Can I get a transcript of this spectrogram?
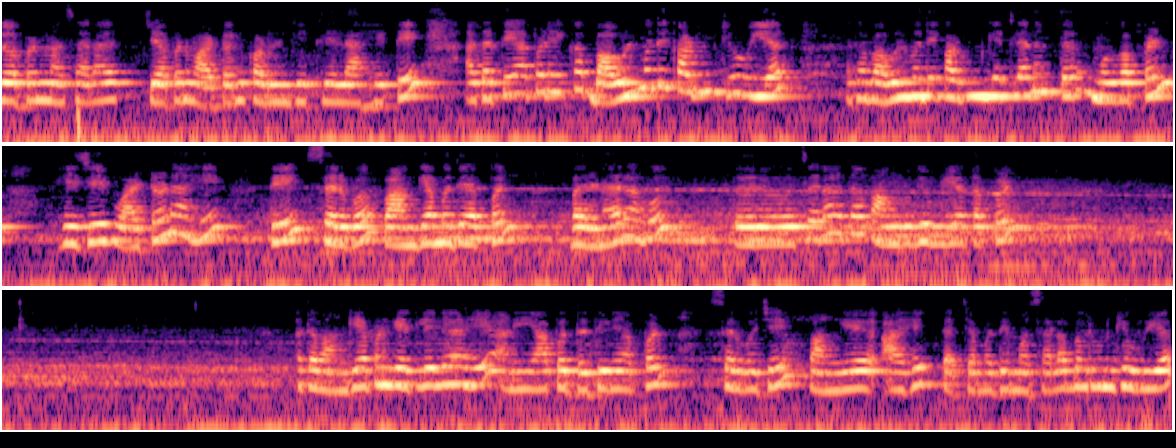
जो आपण मसाला जे आपण वाटण काढून घेतलेलं आहे ते. आता ते आपण एका बाउलमध्ये काढून घेऊयात आता बाउलमध्ये काढून घेतल्यानंतर मग आपण हे जे वाटण आहे ते सर्व वांग्यामध्ये आपण भरणार आहोत. तर चला आता वांग घेऊयात आपण. आता वांगे आपण घेतलेले आहे आणि या पद्धतीने आपण सर्व जे वांगे आहेत त्याच्यामध्ये मसाला भरून घेऊया.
